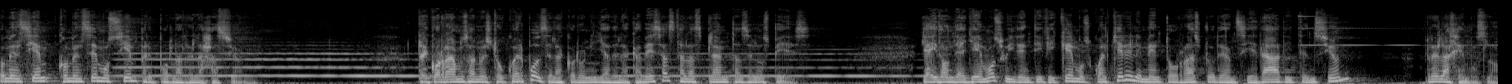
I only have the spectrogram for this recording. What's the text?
Comencemos siempre por la relajación. Recorramos a nuestro cuerpo desde la coronilla de la cabeza hasta las plantas de los pies. Y ahí donde hallemos o identifiquemos cualquier elemento o rastro de ansiedad y tensión, relajémoslo.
